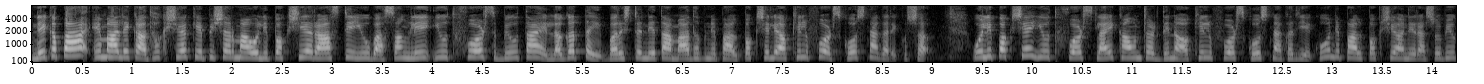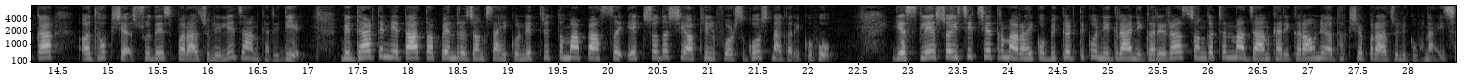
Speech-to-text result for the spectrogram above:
नेकपा एमालेका अध्यक्ष केपी शर्मा ओली पक्षीय राष्ट्रिय युवा संघले युथ फोर्स बेउताए लगत्तै वरिष्ठ नेता माधव नेपाल पक्षले अखिल फोर्स घोषणा गरेको छ। ओली पक्ष युथ फोर्सलाई काउन्टर दिन अखिल फोर्स घोषणा गरिएको नेपाल पक्षीय अनेरा सोब्युका अध्यक्ष सुदेश पराजुलीले जानकारी दिए। विद्यार्थी नेता तपेन्द्र जङसाहीको नेतृत्वमा पाँच सय एक सदस्यीय अखिल फोर्स घोषणा गरेको हो। यसले शैक्षिक क्षेत्रमा रहेको विकृतिको निगरानी गरेर संगठनमा जानकारी गराउने अध्यक्ष पराजुलीको भनाइ छ।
